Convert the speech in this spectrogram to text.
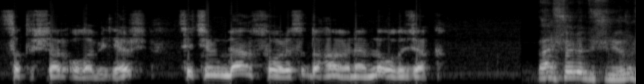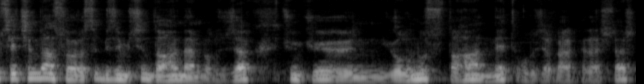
satışlar olabilir. Seçimden sonrası daha önemli olacak. Ben şöyle düşünüyorum. Seçimden sonrası bizim için daha önemli olacak. Çünkü e, yolumuz daha net olacak arkadaşlar.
